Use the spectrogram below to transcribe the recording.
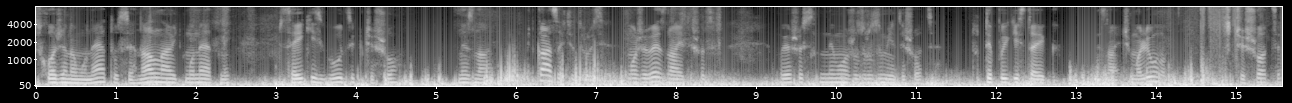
схоже на монету, сигнал навіть монетний. Це якийсь гудзик чи що? Не знаю. Підказуйте, друзі. Може ви знаєте, що це. Бо я щось не можу зрозуміти, що це. Тут типу якийсь так, як, не знаю, чи малюнок, чи що це.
